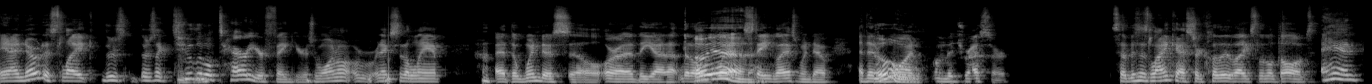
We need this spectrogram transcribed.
and I noticed like there's there's like 2 Mhm. little terrier figures, one next to the lamp at the windowsill or uh, the uh, that little Oh, yeah. stained glass window, and then Oh. one on the dresser. So Mrs. Lancaster clearly likes little dogs, and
